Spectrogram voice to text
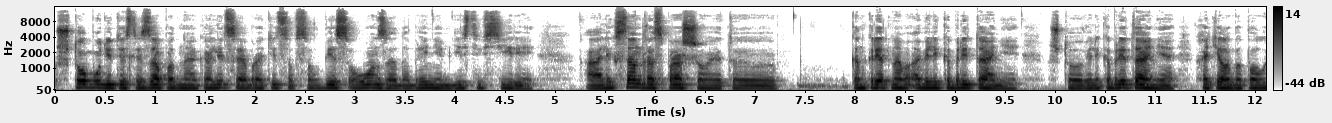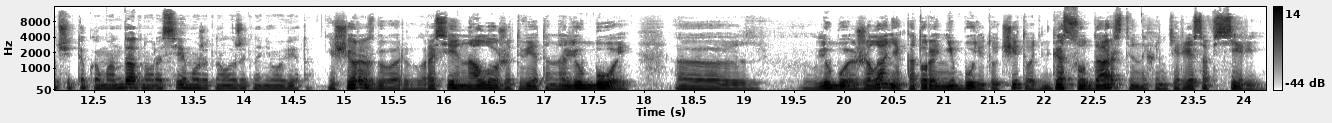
что будет, если западная коалиция обратится в Совбез ООН за одобрением действий в Сирии? А Александра спрашивает э, конкретно о Великобритании, что Великобритания хотела бы получить такой мандат, но Россия может наложить на него вето. Еще раз говорю, Россия наложит вето на любой э, любое желание, которое не будет учитывать государственных интересов Сирии.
